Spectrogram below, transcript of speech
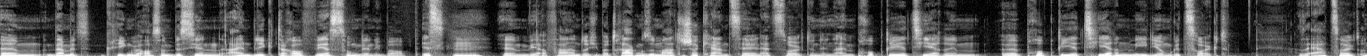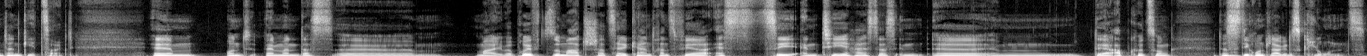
Ähm, damit kriegen wir auch so ein bisschen Einblick darauf, wer Sung denn überhaupt ist. Mhm. Ähm, wir erfahren durch Übertragung somatischer Kernzellen erzeugt und in einem proprietären, äh, proprietären Medium gezeugt. Also er zeugt und dann G zeugt. Ähm, und wenn man das äh, mal überprüft, somatischer Zellkerntransfer, SCNT heißt das in, äh, in der Abkürzung, das ist die Grundlage des Klonens.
